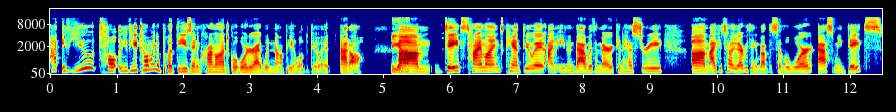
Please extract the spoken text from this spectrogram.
I, if you told if you told me to put these in chronological order, I would not be able to do it at all. Um, dates, timelines, can't do it. I'm even bad with American history. Um, I could tell you everything about the Civil War. Ask me dates.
